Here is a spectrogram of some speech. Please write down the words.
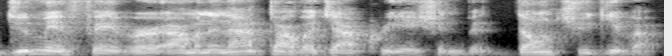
do me a favor. I'm going to not talk about job creation, but don't you give up.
